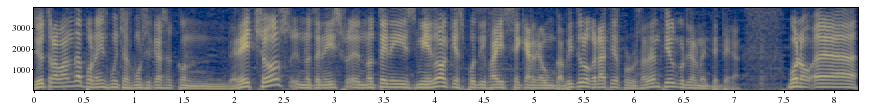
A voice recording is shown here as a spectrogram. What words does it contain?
De otra banda, ponéis muchas músicas con derechos. No tenéis, eh, no tenéis miedo a que Spotify se cargue un capítulo. Gracias por vuestra atención. Cordialmente, Pera. Bueno, eh,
